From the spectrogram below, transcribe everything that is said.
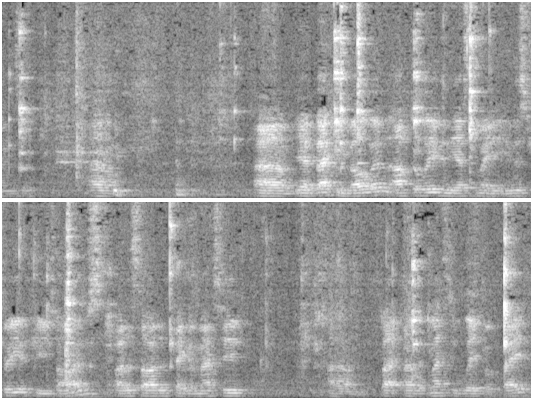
owns it. Um, um, yeah, back in Melbourne, after leaving the estimating industry a few times, I decided to take a massive um, a massive leap of faith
